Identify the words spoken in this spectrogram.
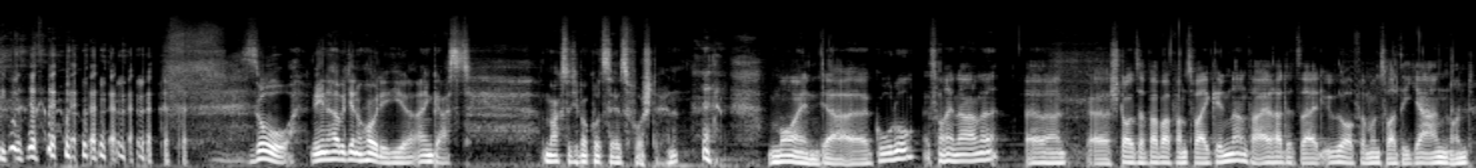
so, wen habe ich denn heute hier? Ein Gast. Magst du dich mal kurz selbst vorstellen? Moin, ja, äh, Guru ist mein Name. Äh, äh, stolzer Papa von zwei Kindern, verheiratet seit über 25 Jahren und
